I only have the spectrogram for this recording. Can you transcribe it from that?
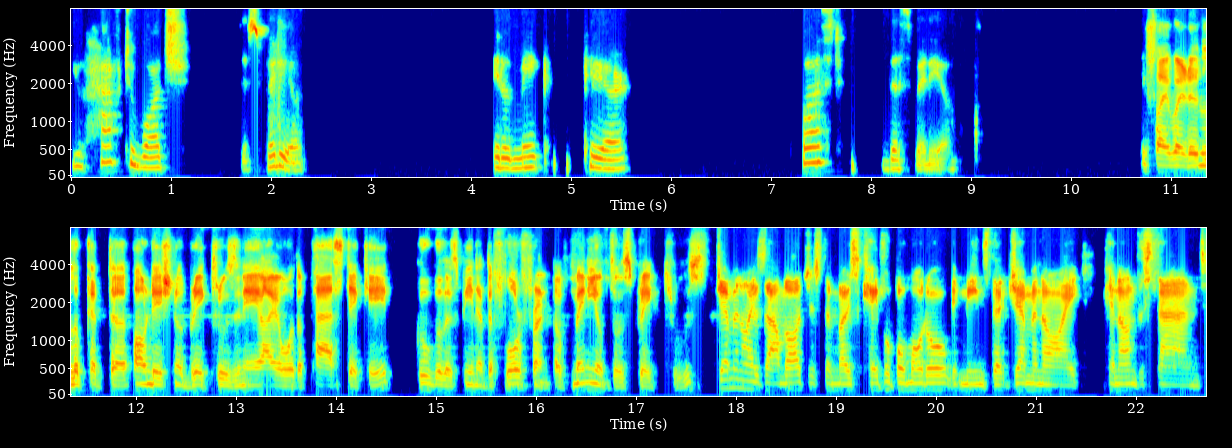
you have to watch this video. It'll make clear first this video. If I were to look at the foundational breakthroughs in AI over the past decade, Google has been at the forefront of many of those breakthroughs. Gemini is our largest and most capable model. It means that Gemini can understand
